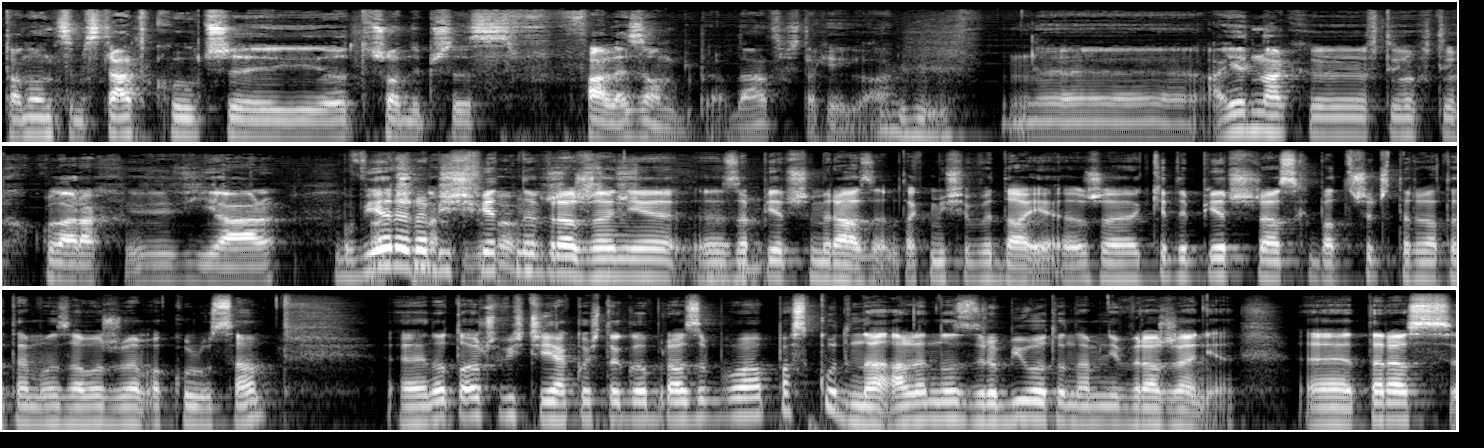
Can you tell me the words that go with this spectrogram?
tonącym statku, czy otoczony przez falę zombie, prawda? Coś takiego. Mhm. E, A jednak e, w tych, w tych okularach VR Bo VR robi świetne wrażenie rzeczywiście. e, za Mhm. pierwszym razem, tak mi się wydaje, że kiedy pierwszy raz, chyba 3-4 lata temu założyłem Oculusa, no to oczywiście jakość tego obrazu była paskudna, ale no zrobiło to na mnie wrażenie. Teraz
